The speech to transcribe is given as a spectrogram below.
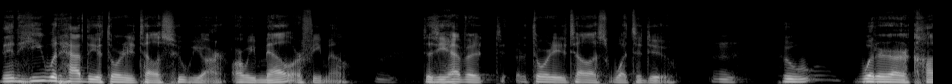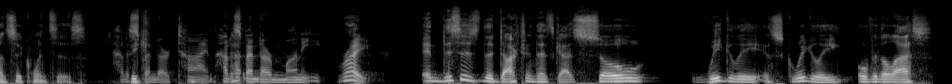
then He would have the authority to tell us who we are. Are we male or female? Mm. Does He have a t- authority to tell us what to do? Mm. Who? What are our consequences? How to Bec- spend our time, how to spend our money. Right. And this is the doctrine that's got so wiggly and squiggly over the last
